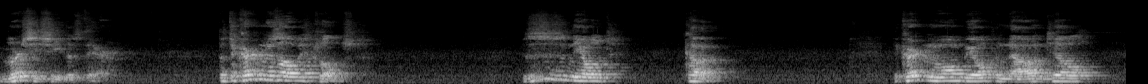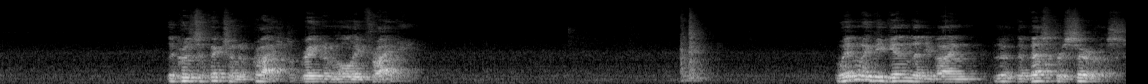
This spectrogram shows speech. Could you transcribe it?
The mercy seat is there. But the curtain is always closed. This is in the old covenant. The curtain won't be opened now until the crucifixion of Christ, the great and holy Friday. When we begin the divine, the, the Vesper service,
